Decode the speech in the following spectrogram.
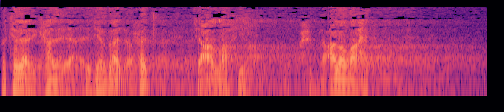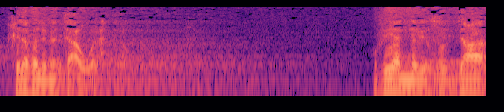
فكذلك هذا الجبل أحد جعل الله فيه على ظاهره خلافا لمن تأوله. وفيها النبي صلى الله عليه وسلم دعا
